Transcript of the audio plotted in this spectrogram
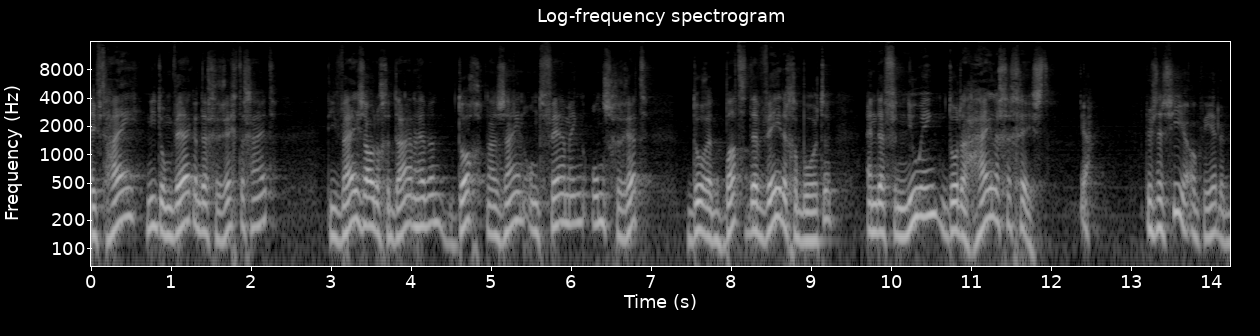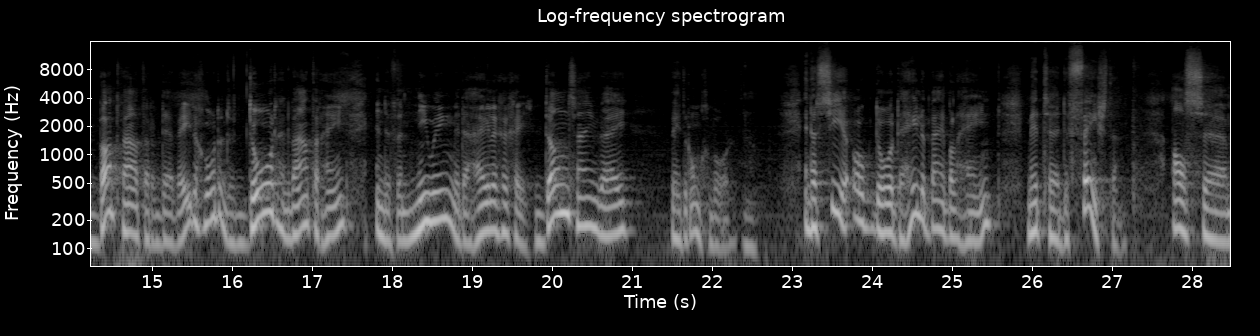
Heeft hij niet om werken der gerechtigheid, die wij zouden gedaan hebben, doch naar zijn ontferming ons gered door het bad der wedergeboorte en de vernieuwing door de Heilige Geest. Dus dan zie je ook weer het badwater der wedergeboorte, dus door het water heen en de vernieuwing met de Heilige Geest. Dan zijn wij wederom geboren. Ja. En dat zie je ook door de hele Bijbel heen met eh, de feesten. Als ehm,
